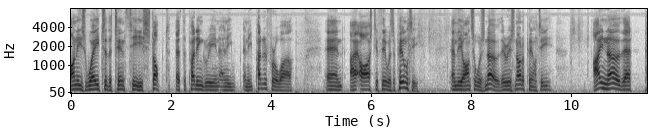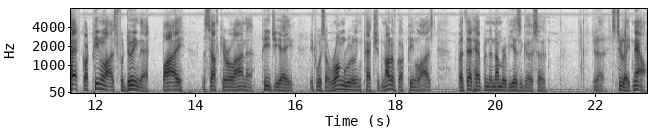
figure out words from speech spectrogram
on his way to the 10th tee, he stopped at the putting green and he, and he putted for a while. And I asked if there was a penalty. And the answer was no, there is not a penalty. I know that Pat got penalized for doing that by the South Carolina PGA. It was a wrong ruling. Pat should not have got penalized, but that happened a number of years ago, so you know it's too late now.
